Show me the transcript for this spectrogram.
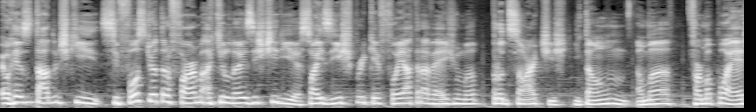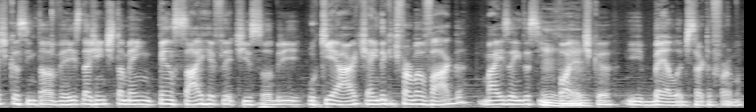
é o resultado de que se fosse de outra forma, aquilo não existiria. Só existe porque foi através de uma produção artística. Então é uma forma poética, assim, talvez, da gente também pensar e refletir sobre o que é arte, ainda que de forma vaga, mas ainda assim uhum. poética e bela, de certa forma.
